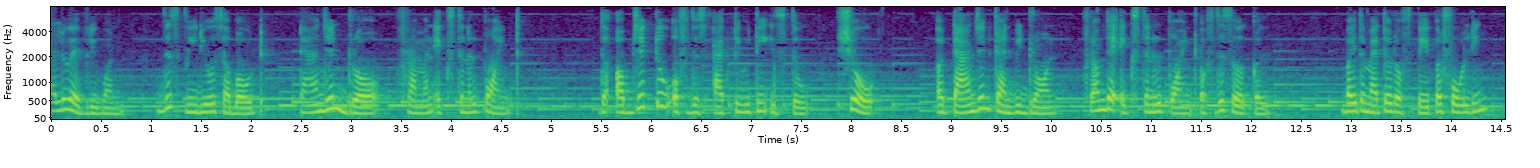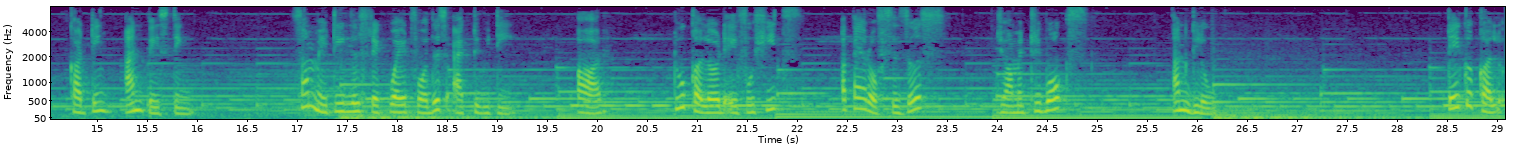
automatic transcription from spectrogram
Hello everyone, this video is about tangent draw from an external point. The objective of this activity is to show a tangent can be drawn from the external point of the circle by the method of paper folding, cutting and pasting. Some materials required for this activity are two colored A4 sheets, a pair of scissors, geometry box and glue. Take a color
